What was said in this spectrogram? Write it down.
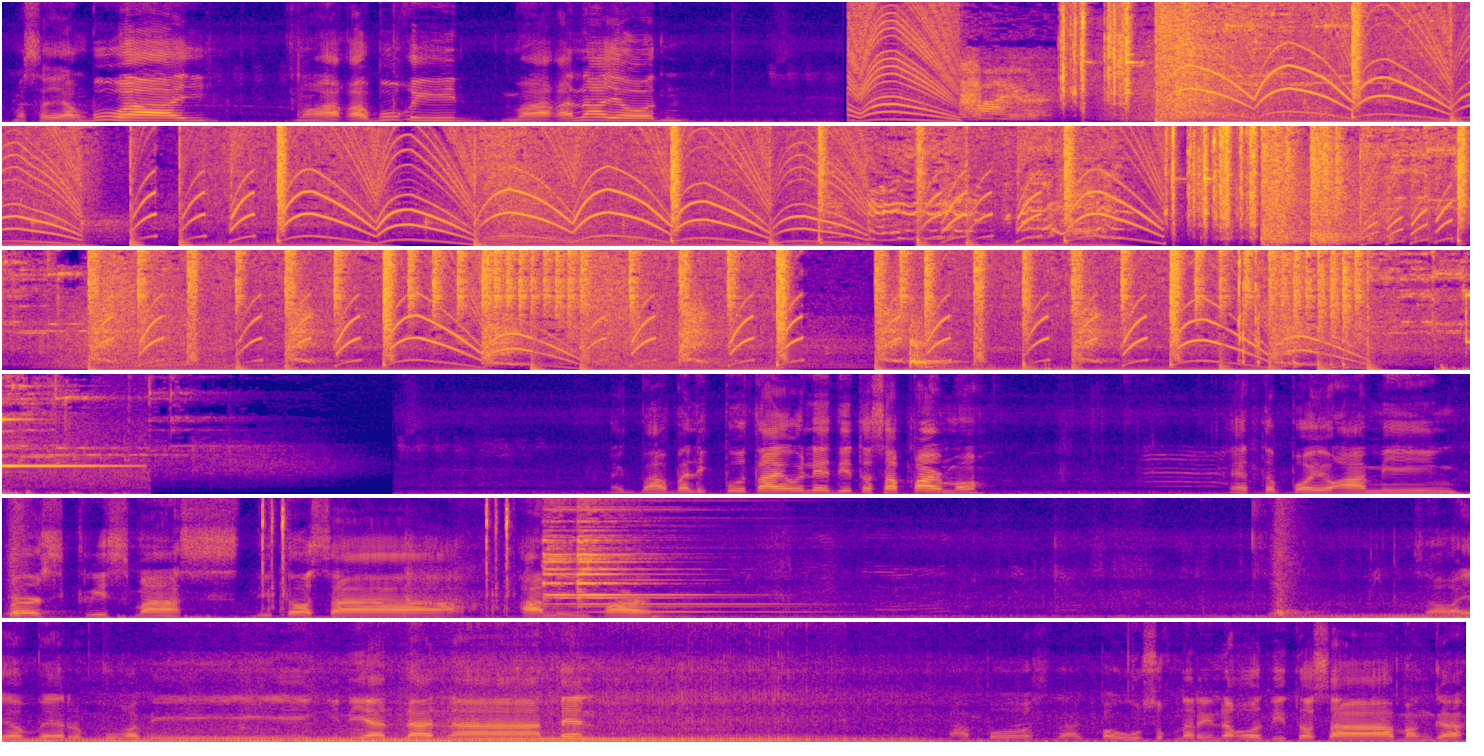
Masayang buhay, mga kabukid, mga kanayon. Nagbabalik po tayo ulit dito sa farm oh. Ito po yung aming first Christmas dito sa aming farm. So ayun, meron po kami inihanda na tent. Tapos nagpausok na rin ako dito sa mangga.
